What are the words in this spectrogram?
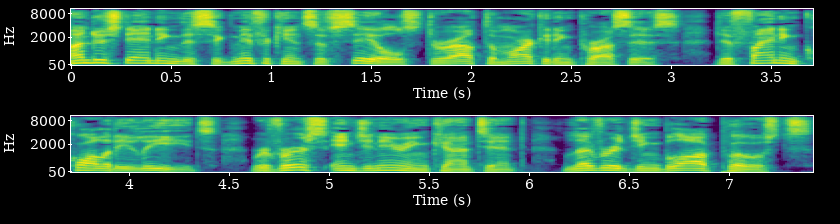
Understanding the significance of sales throughout the marketing process, defining quality leads, reverse engineering content, leveraging blog posts,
